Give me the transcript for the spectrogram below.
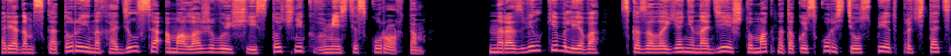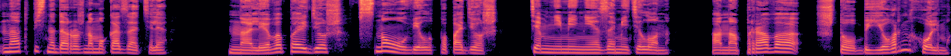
рядом с которой находился омолаживающий источник вместе с курортом. «На развилке влево», — сказала я, не надеясь, что маг на такой скорости успеет прочитать надпись на дорожном указателе. «Налево пойдешь, в Сноувилл попадешь, тем не менее заметил он. «А направо что, Бьорнхольм?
